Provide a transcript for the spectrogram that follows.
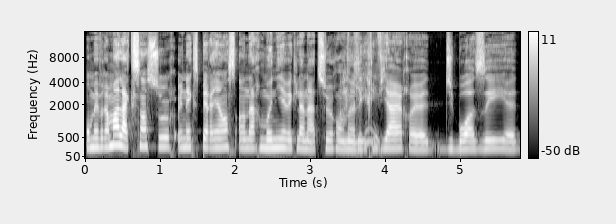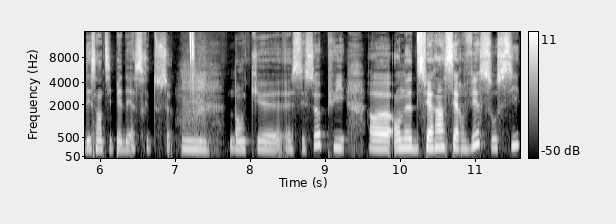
on met vraiment l'accent sur une expérience en harmonie avec la nature. On a les rivières, euh, du boisé, euh, des sentiers pédestres et tout ça. Hmm. Donc, euh, c'est ça. Puis, on a différents services aussi.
